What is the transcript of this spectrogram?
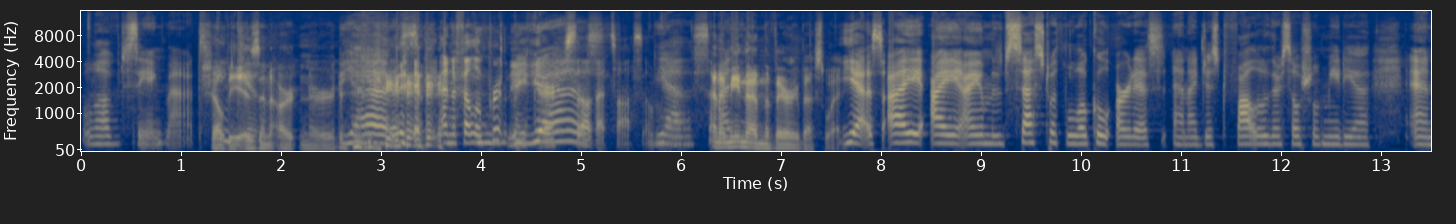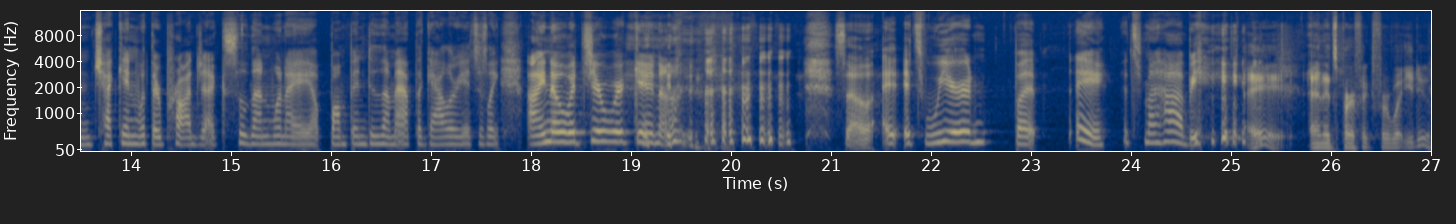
Loved seeing that. Shelby is an art nerd. Yes. and a fellow printmaker. So Yes. that's awesome. yeah. yes. And I mean that in the very best way. Yes, I, I I am obsessed with local artists and I just follow their social media and check in with their projects. So then when I uh, bump into them at the gallery, it's just like, I know what you're working on. so it, it's weird, but hey, it's my hobby. Hey, and it's perfect for what you do.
